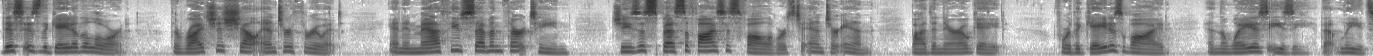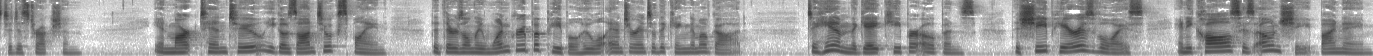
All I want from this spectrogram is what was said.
This is the gate of the Lord. The righteous shall enter through it. And in Matthew 7:13, Jesus specifies his followers to enter in by the narrow gate, for the gate is wide and the way is easy that leads to destruction. In Mark 10:2, he goes on to explain that there's only one group of people who will enter into the kingdom of God. To him the gatekeeper opens. The sheep hear his voice, and he calls his own sheep by name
